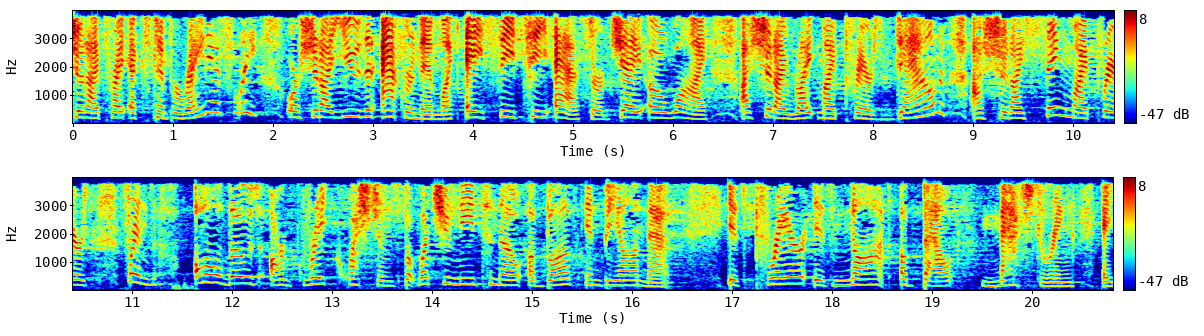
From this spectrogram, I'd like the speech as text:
should I pray extemporaneously, or should I use an acronym like ACTS or JOY? Should I write my prayers down? Should I sing my prayers? Friends, all those are great questions, but what you need to know above and beyond that is prayer is not about mastering a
